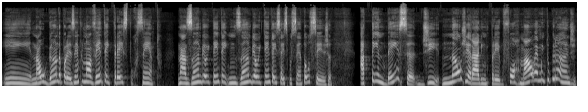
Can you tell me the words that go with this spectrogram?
E, na Uganda, por exemplo, 93%. Na Zâmbia, 80, em Zâmbia, 86%. Ou seja, a tendência de não gerar emprego formal é muito grande.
